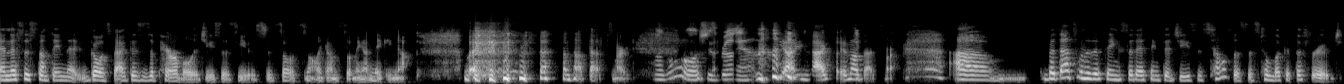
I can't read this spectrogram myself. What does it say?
And this is something that goes back. This is a parable that Jesus used, and so it's not like I'm something I'm making up. But I'm not that smart. Like, oh, she's brilliant. yeah, exactly. I'm not that smart. Um, but that's one of the things that I think that Jesus tells us is to look at the fruit.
